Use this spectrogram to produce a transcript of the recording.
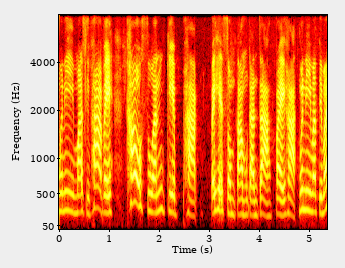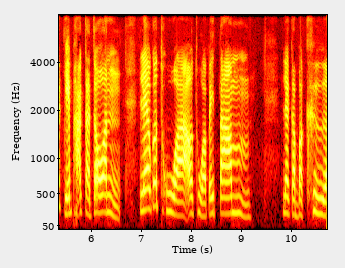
มื้อนี้มาสิพาไปเข้าสวนเก็บผักไปเฮ็ดสมตำกันจ้ะไปค่ะมื้อนี้มาสิมาเก็บผักกระจอนแล้วก็ถั่วเอาถั่วไปตำแล้วก็บักเขือ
